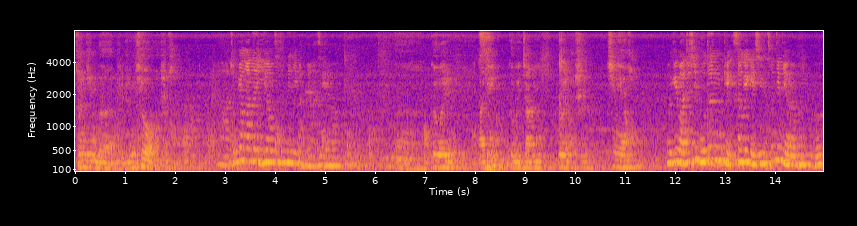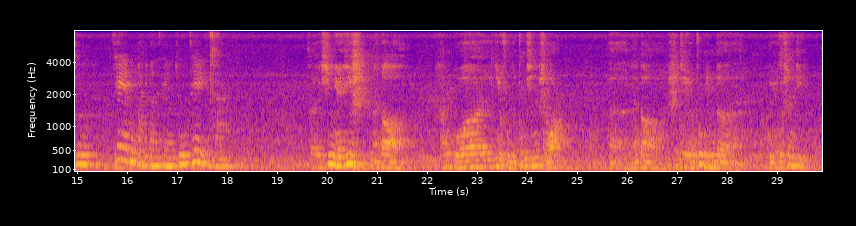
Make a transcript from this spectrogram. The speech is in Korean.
尊敬的李明秀老师好， 아, 존경하는 이영수 선생님 안녕하세요. 呃，各位来宾、各位嘉宾、各位老师，新年好！ 여기 와주신 모든 객석에 계신 손님 여러분 모두 새해 복 많이 받으세요. 좋은 새해입니다. 在新年伊始来到韩国艺术的中心首尔，呃，来到世界著名的旅游胜地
